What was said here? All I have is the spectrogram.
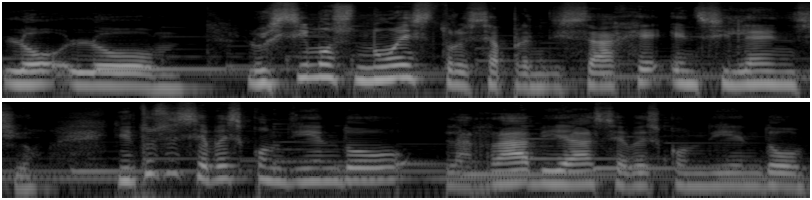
lo, lo, hicimos nuestro ese aprendizaje en silencio. Y entonces se va escondiendo la rabia, se va escondiendo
